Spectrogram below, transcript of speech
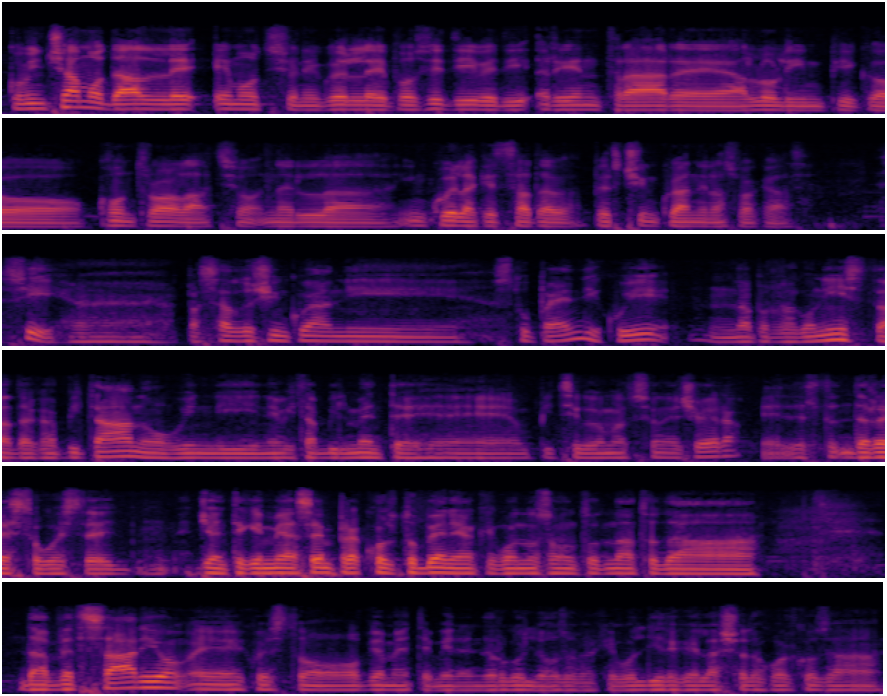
cominciamo dalle emozioni, quelle positive di rientrare all'Olimpico contro la Lazio nel, in quella che è stata per cinque anni la sua casa. Sì, eh, passato cinque anni stupendi qui, da protagonista, da capitano, quindi inevitabilmente eh, un pizzico di emozione c'era. Del, del, resto questa è gente che mi ha sempre accolto bene anche quando sono tornato da, da avversario e questo ovviamente mi rende orgoglioso perché vuol dire che hai lasciato qualcosa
